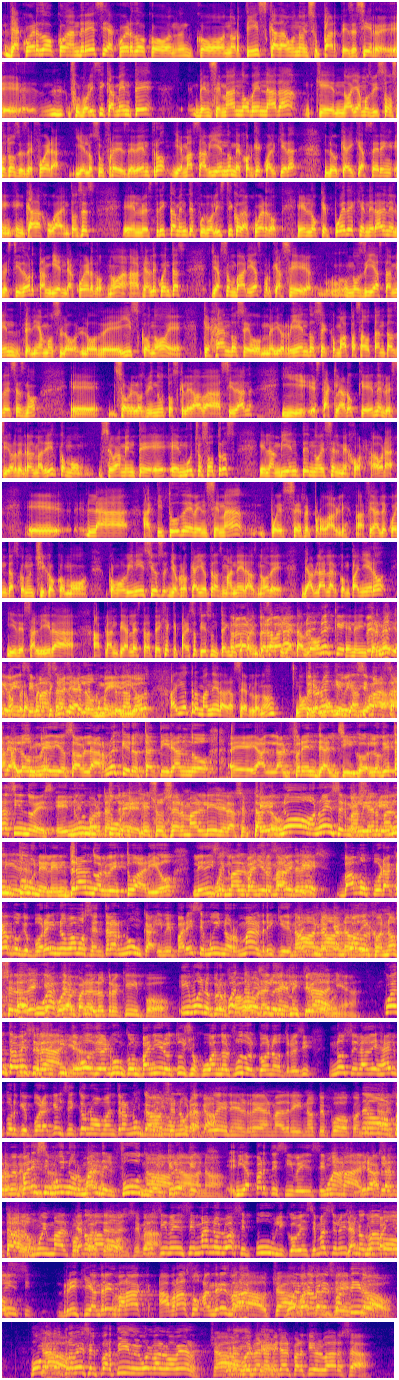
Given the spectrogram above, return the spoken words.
De acuerdo con Andrés y de acuerdo con, con, Ortiz, cada uno en su parte. Es decir, eh, futbolísticamente Benzema no ve nada que no hayamos visto nosotros desde fuera y él lo sufre desde dentro y además sabiendo mejor que cualquiera lo que hay que hacer en, cada jugada. Entonces, en lo estrictamente futbolístico, de acuerdo. En lo que puede generar en el vestidor, también de acuerdo. ¿no? A, final de cuentas, ya son varias porque hace unos días también teníamos lo, de Isco, ¿no? Eh, quejándose o medio riéndose, como ha pasado tantas veces, ¿no? Eh, sobre los minutos que le daba Zidane y está claro que en el vestidor del Real Madrid, como seguramente eh, en muchos otros, el ambiente no es el mejor. Ahora, eh, la actitud de Benzema, pues es reprobable. A final de cuentas, con un chico como, como Vinicius, yo creo que hay otras maneras, ¿no? De, de hablarle al compañero y de salir a, a, plantear la estrategia, que para eso tienes un técnico para empezar, que ya te habló en el intermedio, no, es que Benzema sale a los medios. hay otra manera de hacerlo, ¿no? pero no, es que Benzema sale a, los medios a hablar, no es que lo está tirando eh, al, al, frente al chico. Lo que está haciendo es, en un túnel... Eso es ser mal líder aceptalo. Eh, no, no es ser Es mal en un líder. túnel, entrando al vestuario, le dice Muy a su mal compañero, Benzema, ¿sabes qué? Vamos por acá porque por ahí no vamos a entrar nunca. Y me parece muy normal, Ricky, de No, cualquiera que no, ha no, dijo, no se la que jugaste juega para el otro equipo. Y bueno, pero Por ¿cuántas favor, veces lo Andrés, me dijiste extraña. vos? ¿Cuántas Me veces lo dijiste vos de algún compañero tuyo jugando al fútbol con otro? Es decir, no se la deja él porque por aquel sector no vamos a entrar nunca, No, yo por nunca acá. jugué en el Real Madrid, no te puedo contestar No, esa pero me pregunta. parece muy normal Bueno, del fútbol. no, Creo no, que no. y aparte si Benzema Muy se mal, hubiera aceptalo, plantado, muy mal por Ya parte de. Benzema. pero si Benzema no lo hace público, Benzema se lo dice Ya a un compañero vamos. Ricky, Andrés Barak, abrazo. Andrés Barak, chao, vuelvan a ver el partido. chao. Pongan Chao. otra vez el partido y vuélvanlo a ver. Chao, vuelvan a mirar el partido del Barça.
